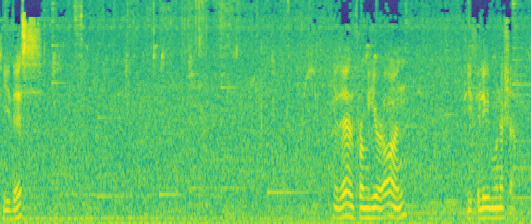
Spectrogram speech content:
See this? And then from here on, pipili mo na siya.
